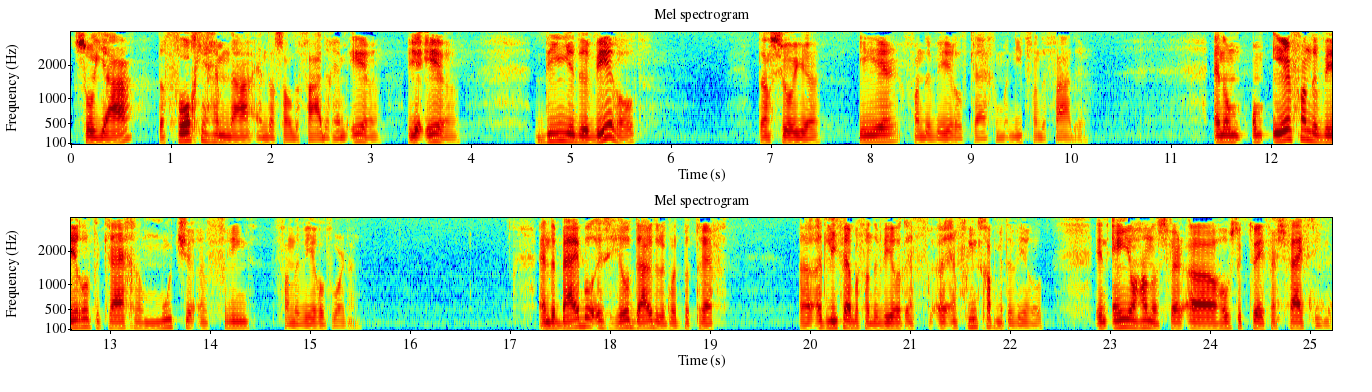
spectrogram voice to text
Zo ja, dan volg je hem na en dan zal de Vader hem eren, je eren. Dien je de wereld, dan zul je eer van de wereld krijgen, maar niet van de Vader. En om, om eer van de wereld te krijgen, moet je een vriend van de wereld worden. En de Bijbel is heel duidelijk wat betreft uh, het liefhebben van de wereld en, uh, en, vriendschap met de wereld. In 1 Johannes uh, hoofdstuk 2, vers 15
